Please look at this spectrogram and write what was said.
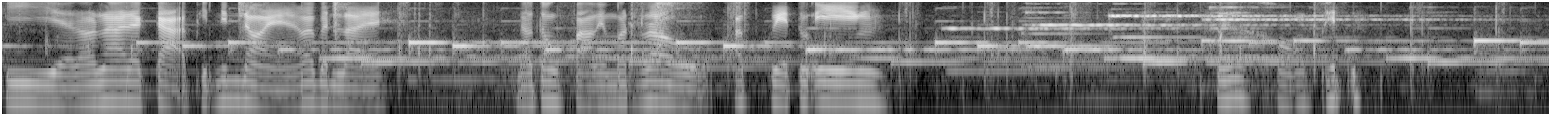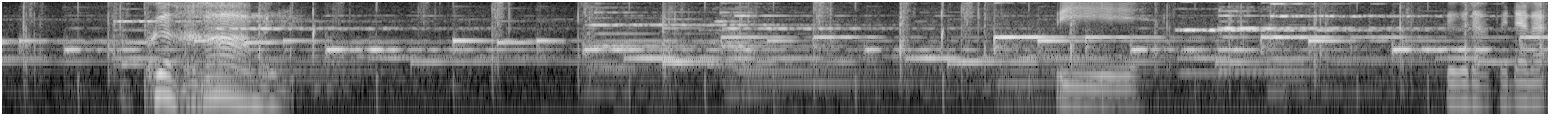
ที่เราน่าจะกะผิดนิดหน่อยไม่เป็นไร เราต้องฟาร์มเอมเบอรัลอัปเกรดตัวเอง ซื้อของเพชร เพื่อฆ่ามัน สี่ซื้อดาบไปได้ละ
